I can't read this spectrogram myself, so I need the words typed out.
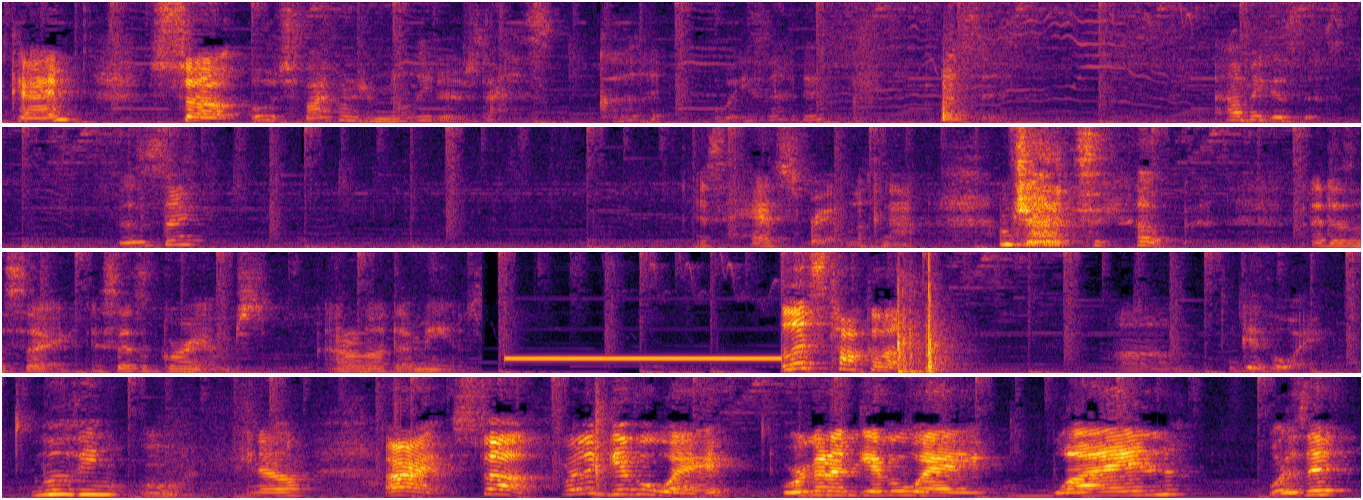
okay so oh it's 500 milliliters that is good wait is that it what's this How big is this? Does it say? It's hairspray I'm looking at. I'm trying to see how, it doesn't say. It says grams. I don't know what that means. Let's talk about um, giveaway. Moving on, you know? All right, so for the giveaway, we're gonna give away one, what is it?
